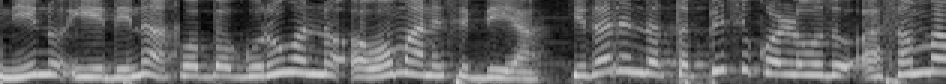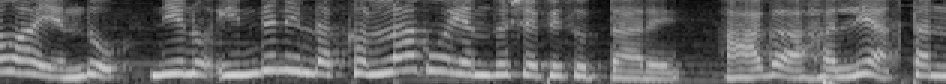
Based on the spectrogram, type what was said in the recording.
ನೀನು ಈ ದಿನ ಒಬ್ಬ ಗುರುವನ್ನು ಅವಮಾನಿಸಿದ್ದೀಯಾ. ಇದರಿಂದ ತಪ್ಪಿಸಿಕೊಳ್ಳುವುದು ಅಸಂಭವ ಎಂದು ನೀನು ಇಂದಿನಿಂದ ಕಲ್ಲಾಗು ಎಂದು ಶಪಿಸುತ್ತಾರೆ. ಆಗ ಅಹಲ್ಯ ತನ್ನ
